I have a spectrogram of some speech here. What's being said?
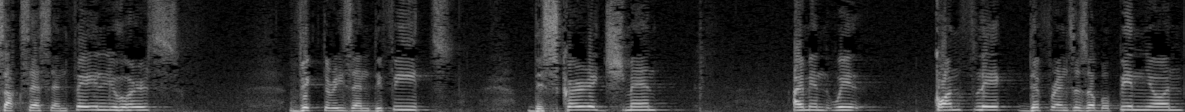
success and failures, victories and defeats, discouragement. I mean, with conflict, differences of opinion.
